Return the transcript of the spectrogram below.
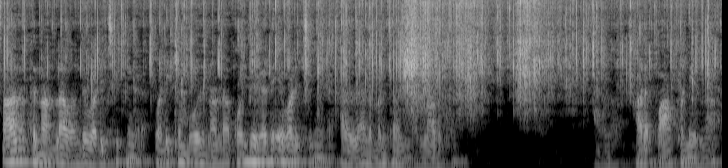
சாதத்தை நல்லா வந்து வடிச்சுக்குங்க. வடிக்கும் போது நல்லா கொஞ்சம் விதையை வடிச்சுக்குங்க. அதுதான் நம்ம சாதம் நல்லாயிருக்கும் அவ்வளோ அடைப்பு பண்ணிடலாம்.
